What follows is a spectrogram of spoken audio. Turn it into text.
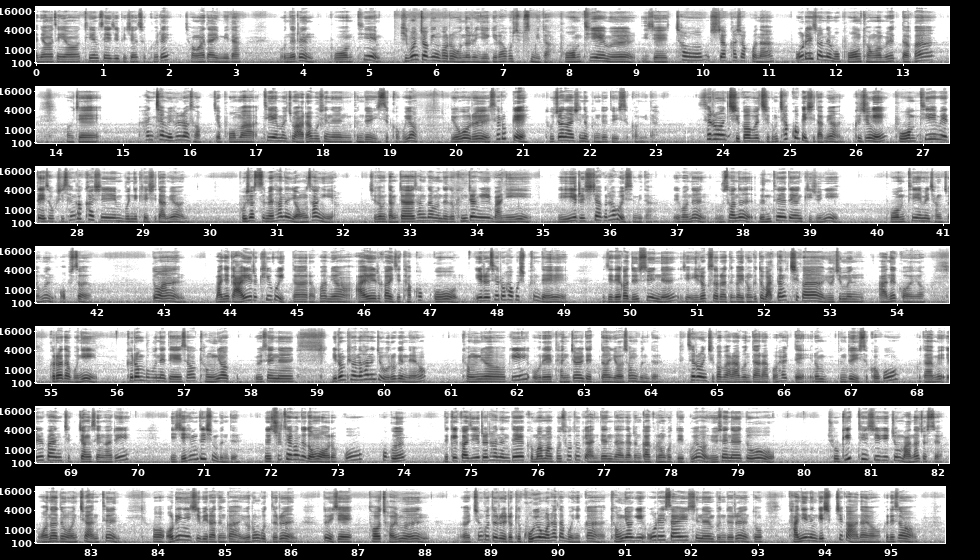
안녕하세요. TM 세이지 비전 스쿨의 정하다입니다. 오늘은 보험 TM 기본적인 거를 오늘은 얘기를 하고 싶습니다. 보험 TM을 이제 처음 시작하셨거나 오래전에 뭐 보험 경험을 했다가 어, 이제 한참이 흘러서 이제 보험화 TM을 좀 알아보시는 분도 있을 거고요. 요거를 새롭게 도전하시는 분들도 있을 겁니다. 새로운 직업을 지금 찾고 계시다면 그 중에 보험 TM에 대해서 혹시 생각하신 분이 계시다면 보셨으면 하는 영상이에요. 지금 남자 상담원들도 굉장히 많이 이 일을 시작을 하고 있습니다. 이거는 우선은 은퇴에 대한 기준이 보험 TM의 장점은 없어요. 또한 만약에 아이를 키우고 있다라고 하면 아이가 이제 다 컸고 일을 새로 하고 싶은데 이제 내가 넣을 수 있는 이제 이력서라든가 이런 게 또 마땅치가 요즘은 않을 거예요. 그러다 보니 그런 부분에 대해서 경력 요새는 이런 표현을 하는지 모르겠네요. 경력이 오래 단절됐던 여성분들 새로운 직업을 알아본다라고 할 때 이런 분도 있을 거고 그 다음에 일반 직장 생활이 이제 힘드신 분들 네, 출퇴근도 너무 어렵고 혹은 늦게까지 일을 하는데 그만큼 소득이 안 된다든가 그런 것도 있고요. 요새는 또 조기 퇴직이 좀 많아졌어요. 원하든 원치 않든 어, 어린이집이라든가 이런 곳들은 또 이제 더 젊은 어, 친구들을 이렇게 고용을 하다 보니까 경력이 오래 쌓이시는 분들은 또 다니는 게 쉽지가 않아요. 그래서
